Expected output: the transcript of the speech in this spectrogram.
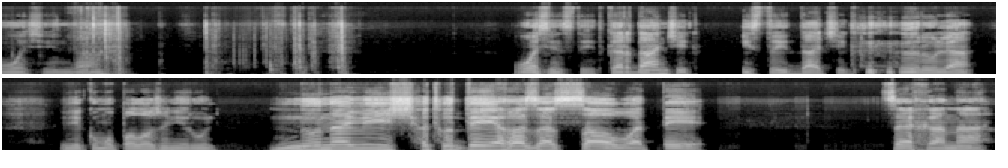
Ось він, да? Ось він стоїть. Карданчик і стоїть датчик руля. В якому положенні руль. Ну навіщо туди його засовувати? Це хана.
